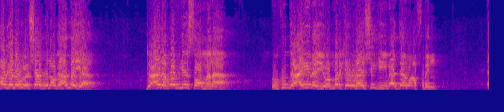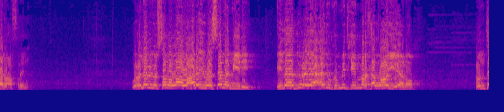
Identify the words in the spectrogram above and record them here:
Halkana wuxuu sheekhu inooga hadlayaa ducada qofkii soomanaa uu ku ducaynayo marka uu raashinka yimaado aanu afrin aanu afrin wuxuu nabigu salى اllahu عalayhi wasalam yidhi idaa duciya axadukum midkiin marka loo yeedho cunto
